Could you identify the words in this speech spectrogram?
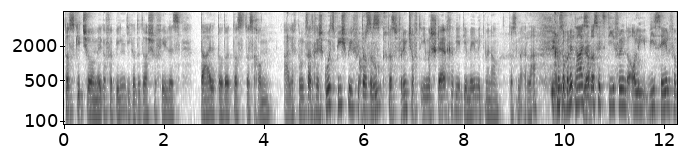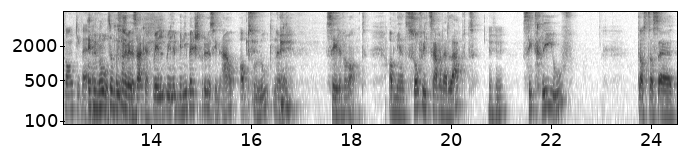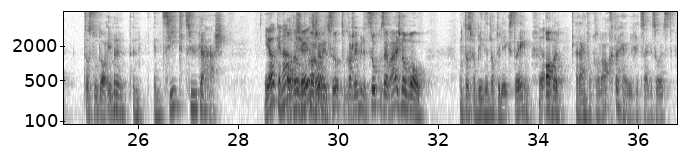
Das gibt schon eine mega Verbindung, oder? Du hast schon vieles teilt, oder? Das, das kann eigentlich grundsätzlich ist ein gutes Beispiel für das, dass, Freundschaft immer stärker wird, je mehr miteinander das man erlebt. Ich- muss aber nicht heißen, ja. dass jetzt die Freunde alle wie Seelenverwandte wären. Eben null, das kann ich wieder sagen. Weil, weil meine besten Freunde sind auch absolut nicht seelenverwandt. Aber wir haben so viel zusammen erlebt, Mhm. seit klein auf, dass, das, äh, dass du da immer einen, einen, einen Zeitzeugen hast. Ja, genau. Oder? Schön du, kannst so. wieder du kannst immer wieder zurück und sagen, weißt du noch wo? Und das verbindet natürlich extrem. Ja. Aber rein vom Charakter her würde ich jetzt sagen, so jetzt,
